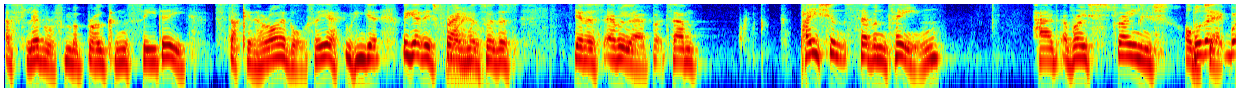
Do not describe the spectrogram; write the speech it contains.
a sliver from a broken CD stuck in her eyeball. So yeah, we can get we get these fragments with us in us everywhere. But um, patient seventeen had a very strange Well, object. they-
